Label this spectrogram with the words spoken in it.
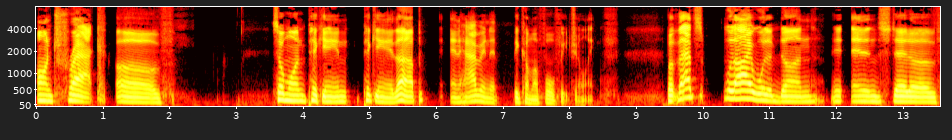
on track of someone picking picking it up and having it become a full feature length. But that's what I would have done instead of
